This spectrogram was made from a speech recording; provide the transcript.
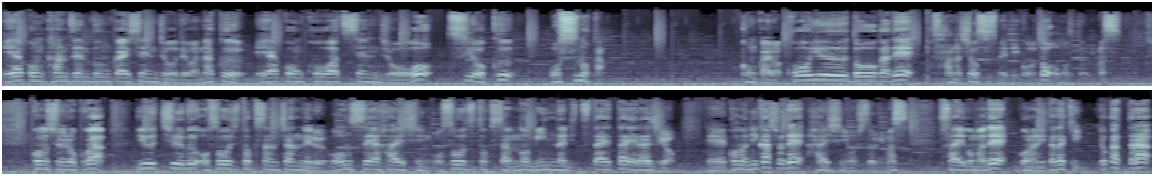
エアコン完全分解洗浄ではなく、エアコン高圧洗浄を強く押すのか。今回はこういう動画で話を進めていこうと思っております。この収録は YouTube お掃除特産チャンネル音声配信お掃除特産のみんなに伝えたいラジオ、えー、この2箇所で配信をしております。最後までご覧いただき、よかったら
